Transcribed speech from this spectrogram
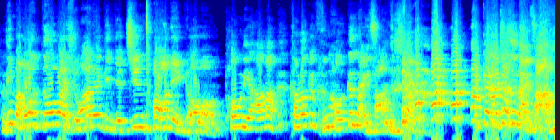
你嘛好多摆像安尼啉个 gin tonic 好无？tonic 阿妈，卡罗瓦很好，跟奶茶很像，跟它就是奶茶。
